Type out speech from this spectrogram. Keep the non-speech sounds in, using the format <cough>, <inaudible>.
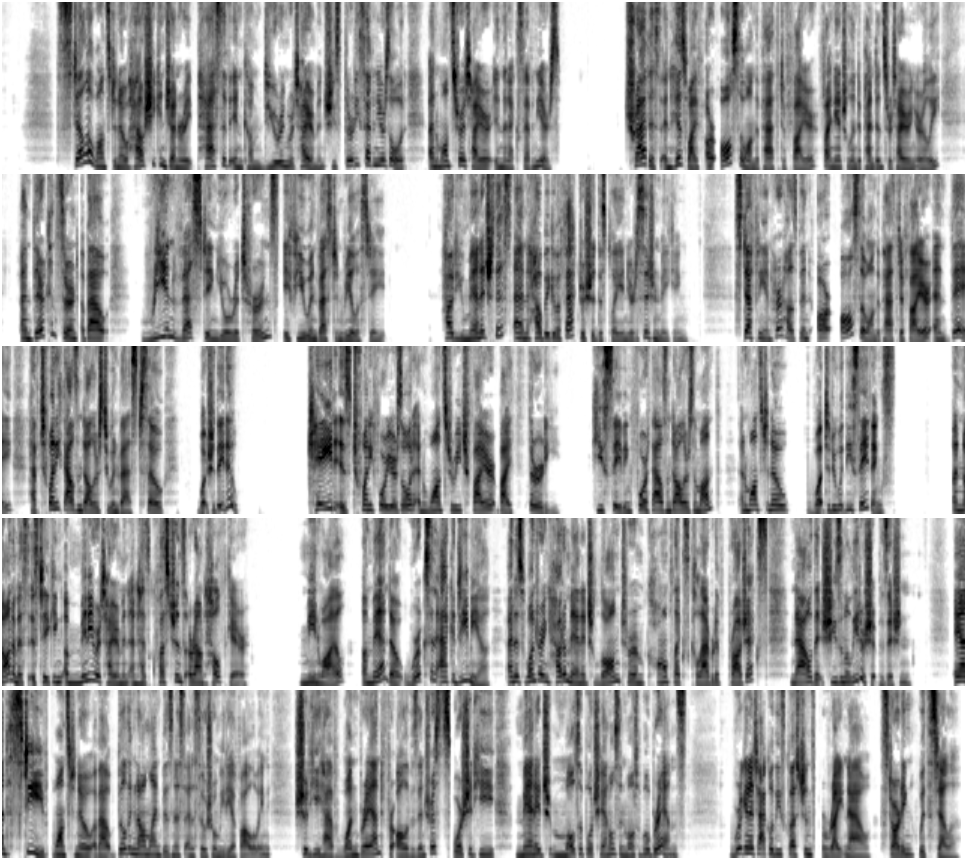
Stella wants to know how she can generate passive income during retirement. She's 37 years old and wants to retire in the next seven years. Travis and his wife are also on the path to FIRE, financial independence, retiring early, and they're concerned about reinvesting your returns if you invest in real estate. How do you manage this, and how big of a factor should this play in your decision making? Stephanie and her husband are also on the path to FIRE, and they have $20,000 to invest. So, what should they do? Cade is 24 years old and wants to reach FIRE by 30. He's saving $4,000 a month and wants to know what to do with these savings. Anonymous is taking a mini retirement and has questions around healthcare. Meanwhile, Amanda works in academia and is wondering how to manage long term complex collaborative projects now that she's in a leadership position. And Steve wants to know about building an online business and a social media following. Should he have one brand for all of his interests, or should he manage multiple channels and multiple brands? We're going to tackle these questions right now, starting with Stella.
